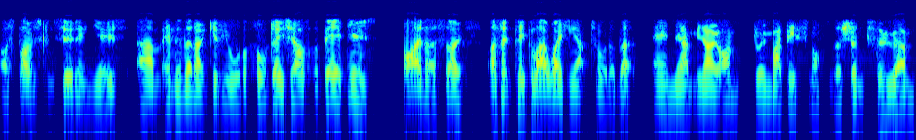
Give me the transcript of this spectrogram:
I suppose, concerning news, um, and then they don't give you all the full details of the bad news either. So I think people are waking up to it a bit, and um, you know I'm doing my best in opposition to um,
